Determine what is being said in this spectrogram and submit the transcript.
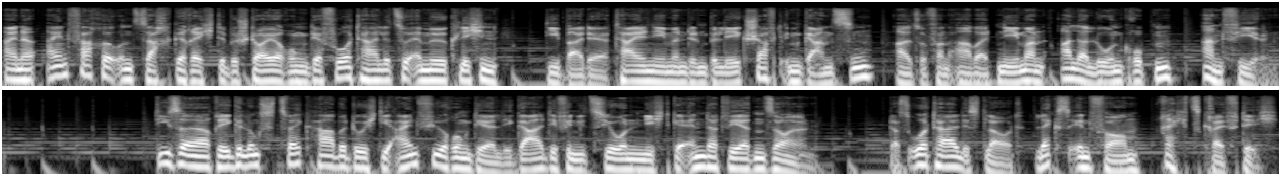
eine einfache und sachgerechte Besteuerung der Vorteile zu ermöglichen, die bei der teilnehmenden Belegschaft im Ganzen, also von Arbeitnehmern aller Lohngruppen, anfielen. Dieser Regelungszweck habe durch die Einführung der Legaldefinition nicht geändert werden sollen. Das Urteil ist laut Lex Inform rechtskräftig.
